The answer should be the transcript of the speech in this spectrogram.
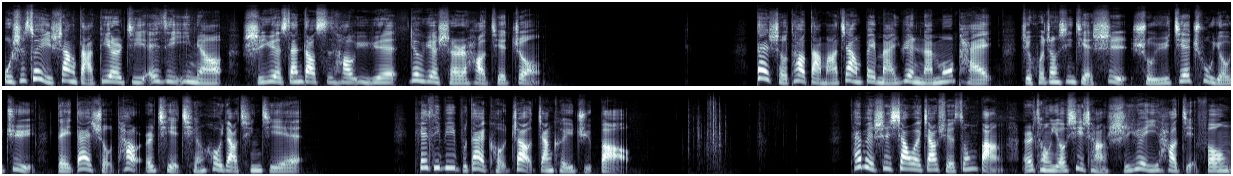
五十岁以上打第二剂 A Z 疫苗，十月三到四号预约，六月十二号接种。戴手套打麻将被埋怨难摸牌，指挥中心解释属于接触油具，得戴手套，而且前后要清洁。KTV 不戴口罩将可以举报。台北市校外教学松绑，儿童游戏场十月一号解封，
